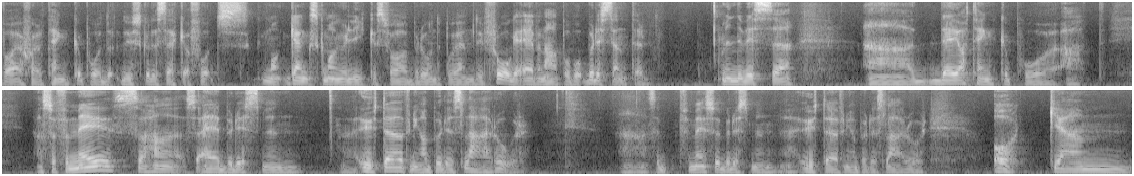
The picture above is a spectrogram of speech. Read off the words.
vad jag själv tänker på. Du skulle säkert ha fått ganska många olika svar beroende på vem du frågar, även här på vårt buddhistcenter. Men det vissa, uh, det jag tänker på att, alltså för mig så, har, så är buddhismen uh, utövning av Buddhas läror. Uh, så för mig så är buddhismen uh, utövning av Buddhas läror. Och um,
